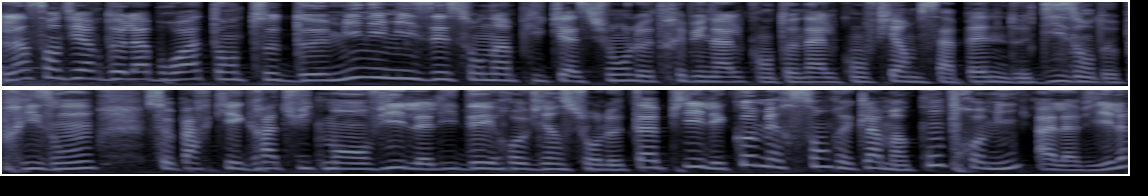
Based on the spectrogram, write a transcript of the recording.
L'incendiaire de la Broye tente de minimiser son implication. Le tribunal cantonal confirme sa peine de 10 ans de prison. Ce parquet gratuitement en ville, l'idée revient sur le tapis. Les commerçants réclament un compromis à la ville.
